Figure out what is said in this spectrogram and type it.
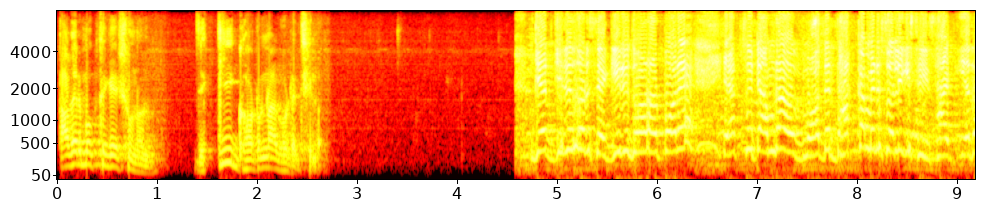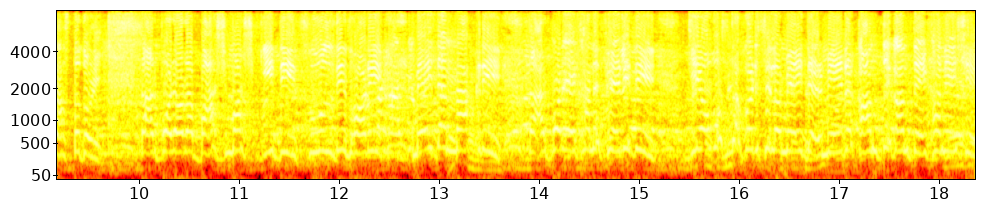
তাদের মুখ থেকে শুনুন যে কি ঘটনা ঘটেছিল। গেট গিরি ধরেছে। গিরি ধরার পরে এক সিটে আমরা ওদের ধাক্কা মেরে চলে গেছি সাইড ইয়ে রাস্তা ধরে। তারপরে ওরা বাঁশ মাস কি দি চুল দি ধরি মেয়েদের নাকড়ি তারপরে এখানে ফেলি দি কি অবস্থা করেছিল মেয়েদের? মেয়েরা কাঁদতে কানতে এখানে এসে।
